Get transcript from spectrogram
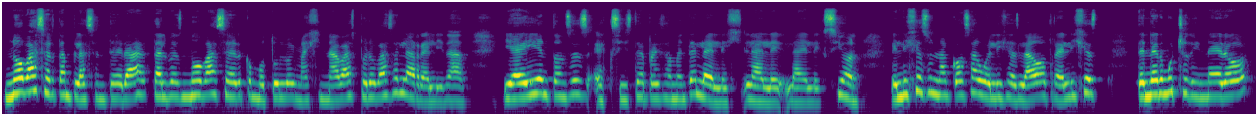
No va a ser tan placentera, tal vez no va a ser como tú lo imaginabas, pero va a ser la realidad. Y ahí entonces existe precisamente la, la elección. Eliges una cosa o eliges la otra. Eliges tener mucho dinero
